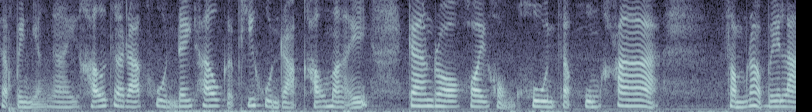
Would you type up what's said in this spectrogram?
จะเป็นยังไง เขาจะรักคุณได้เท่ากับที่คุณรักเขาไหม การรอคอยของคุณจะคุ้มค่า สำหรับเวลา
